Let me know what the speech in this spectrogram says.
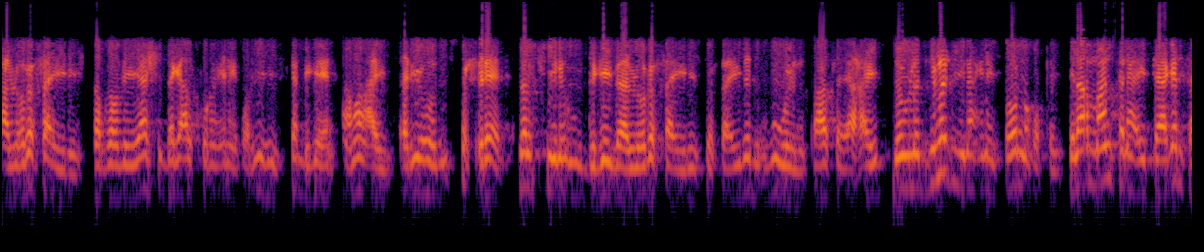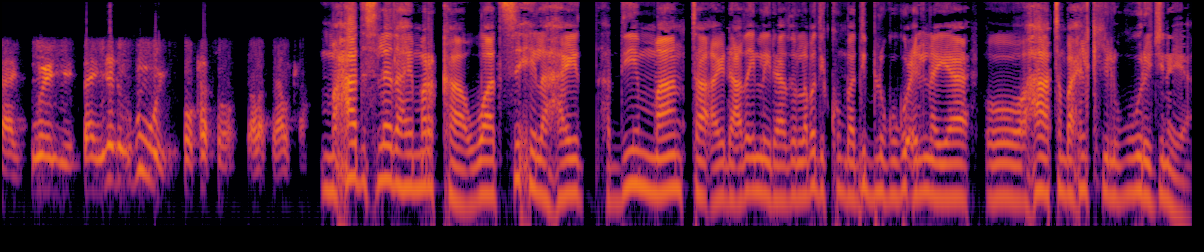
waxaa looga faa'iidaystay qabqabayaashii dagaalkuna inay qoryihii iska dhigeen ama ay qaryahooda isku xireen. Dalkiina uu degay baa looga faa'iidaysto faa'iidada ugu weyn taasay ahayd dowladnimadiina inay soo noqotay. Ilaa maantana ay taagan tahay weeye faa'iidada ugu weyn oo ka soo dhalatay halkaa maxaad is leedahay marka? Waad sixi lahayd. Haddii maanta ay dhacdo in la yidhaahdo labadii kun baa dib lagugu celinayaa oo haatan baa xilkii lagugu wareejinayaa.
